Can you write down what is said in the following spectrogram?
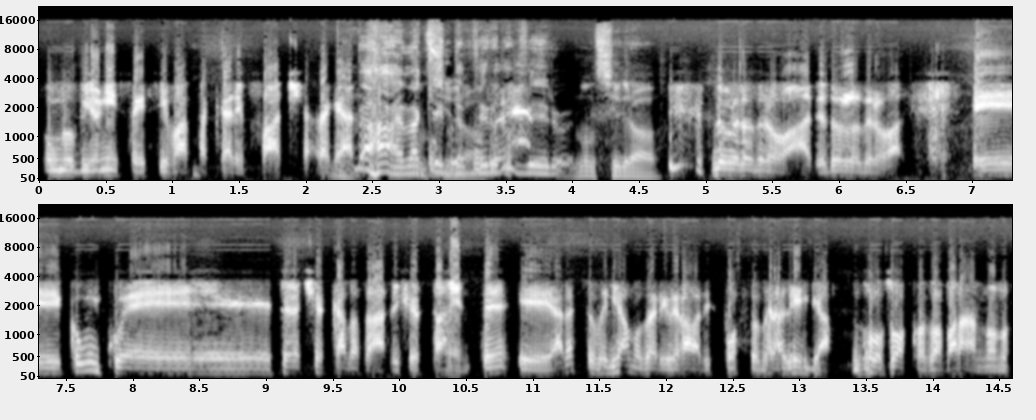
un opinionista che si fa attaccare in faccia, ragazzi? Dai, ma Non che si davvero, trova. davvero. Non si trova. dove lo trovate? Dove lo trovate? E comunque se l'è cercata Sarri certamente e adesso vediamo se arriverà la risposta della Lega, non lo so cosa faranno, no?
